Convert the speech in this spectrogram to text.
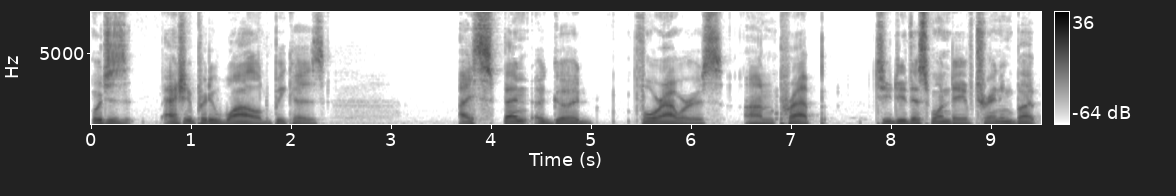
which is actually pretty wild because I spent a good four hours on prep to do this one day of training, but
